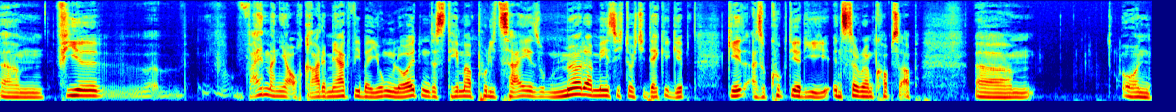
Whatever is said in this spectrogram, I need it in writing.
Ähm, viel, weil man ja auch gerade merkt, wie bei jungen Leuten das Thema Polizei so mördermäßig durch die Decke gibt, geht, also guck dir die Instagram-Cops ab. Ähm, und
